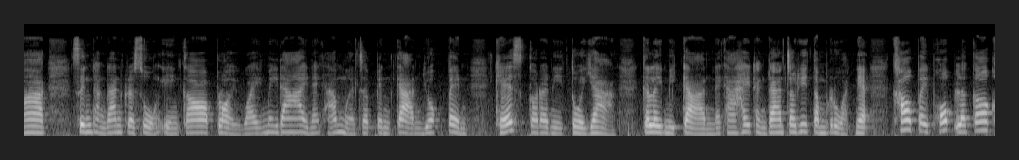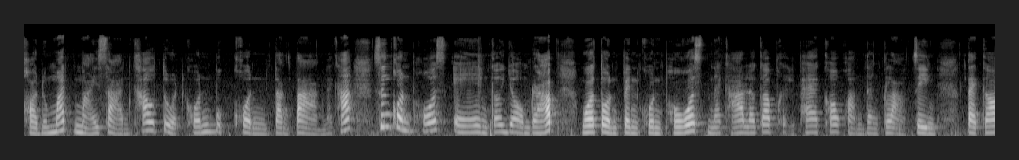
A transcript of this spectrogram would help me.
มาก ซึ่งทางด้านกระทรวงเองก็ปล่อยไว้ไม่ได้นะคะ เหมือนจะเป็นการยกเป็นเคสกรณีตัวอย่าง ก็เลยมีการนะคะให้ทางด้านเจ้าที่ตำรวจเนี่ยเข้าไปพบแล้วก็ขออนุมัติหมายสารเข้าตรวจค้นบุคคลต่างๆนะคะ ซึ่งคนโพสต์เองก็ยอมรับว่าตนเป็นคนโพสต์นะคะ แล้วก็เผยแพร่ข้อความดังกล่าวจริง แต่ก็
